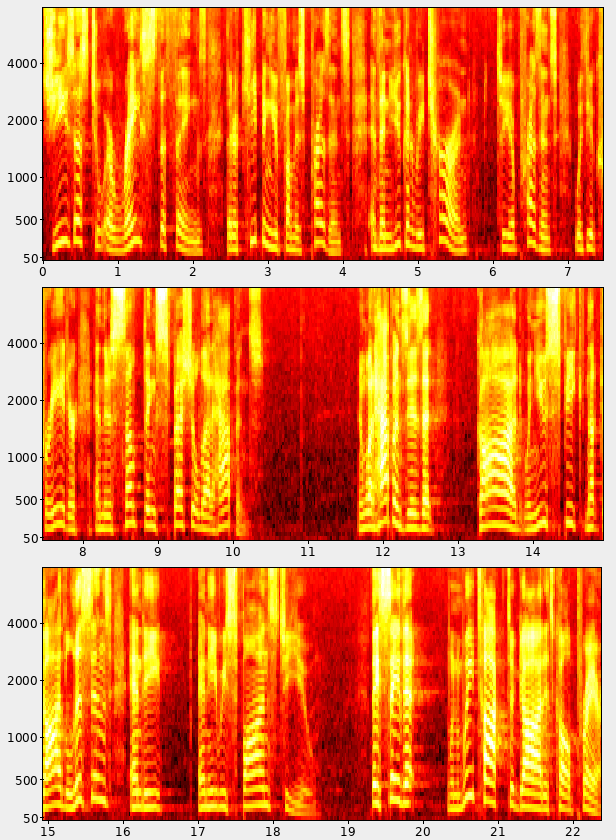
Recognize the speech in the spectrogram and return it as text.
Jesus to erase the things that are keeping you from His presence, and then you can return to your presence with your Creator, and there's something special that happens. And what happens is that God, when you speak, God listens and He and he responds to you. They say that when we talk to God, it's called prayer.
